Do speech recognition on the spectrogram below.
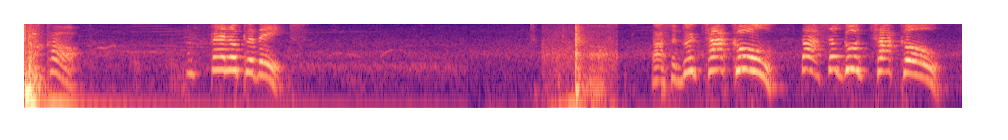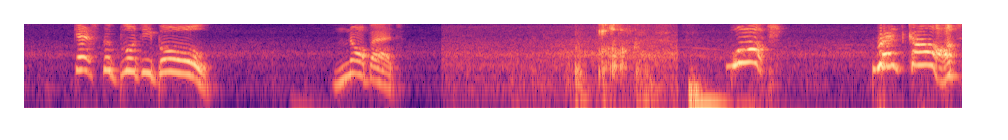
fuck off. I'm fed up of it. Oh, that's a good tackle. That's a good tackle. Gets the bloody ball. Knobhead. What? Red card?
